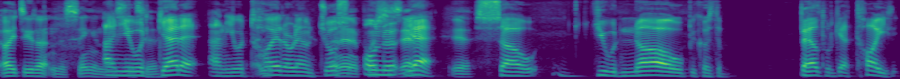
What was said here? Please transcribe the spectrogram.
I do that in the singing, and you would yeah. get it, and you would tie it around just it under. Yeah, yeah. So you would know because the belt would get tight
